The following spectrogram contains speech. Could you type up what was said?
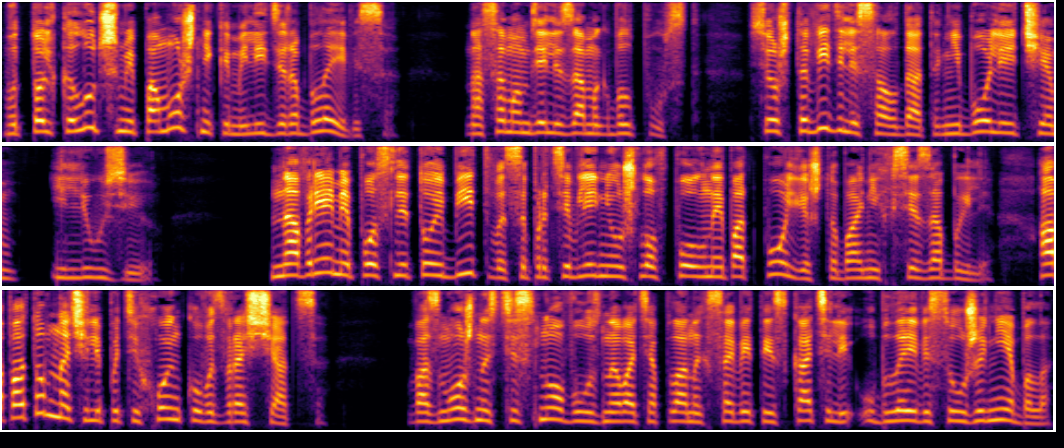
Вот только лучшими помощниками лидера Блейвиса. На самом деле замок был пуст. Все, что видели солдаты, не более чем иллюзию. На время после той битвы сопротивление ушло в полное подполье, чтобы о них все забыли, а потом начали потихоньку возвращаться. Возможности снова узнавать о планах Совета Искателей у Блейвиса уже не было.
